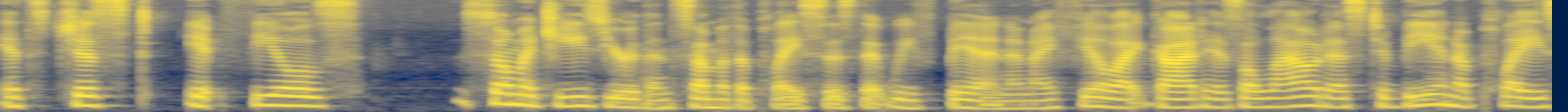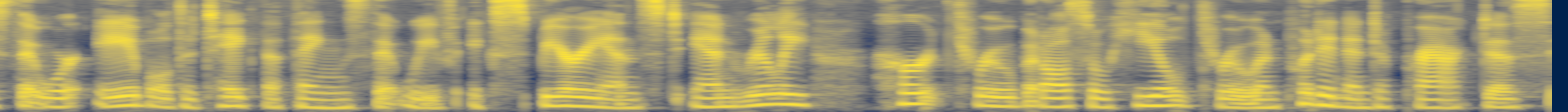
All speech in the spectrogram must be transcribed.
it's just, it feels so much easier than some of the places that we've been. And I feel like God has allowed us to be in a place that we're able to take the things that we've experienced and really hurt through, but also healed through and put it into practice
